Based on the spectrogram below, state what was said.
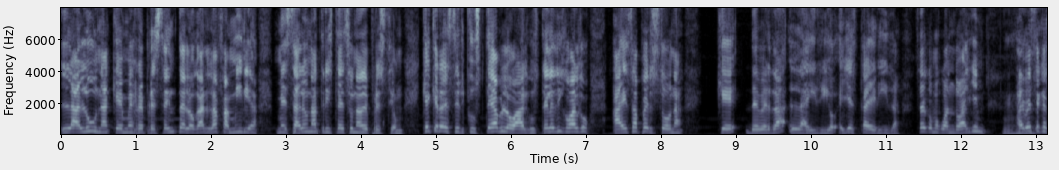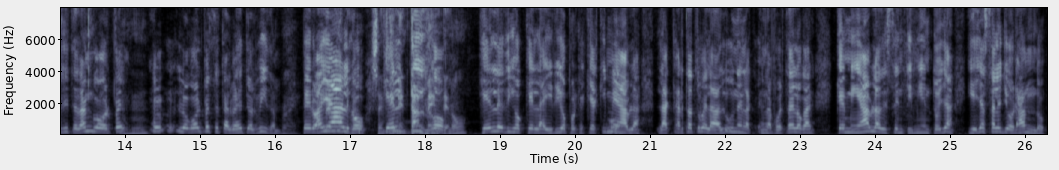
La luna que me representa el hogar, la familia, me sale una tristeza, una depresión. ¿Qué quiere decir? Que usted habló algo, usted le dijo algo a esa persona que de verdad la hirió. Ella está herida. O sea, como cuando alguien, hay veces que si te dan golpes, eh, los golpes se- tal vez se te olvidan. Pero hay algo que él Sentimentalmente, dijo, ¿no? que él le dijo que la hirió, porque aquí, me Oh. habla, la carta tuve la luna en la, en la puerta del hogar, que me habla de sentimiento ella, y ella sale llorando,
